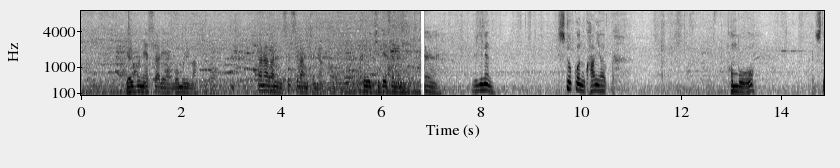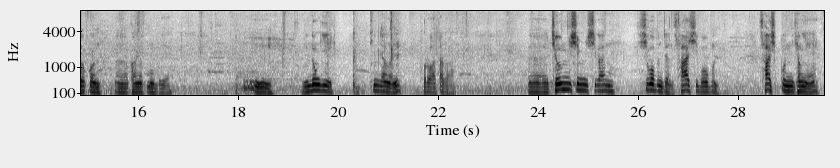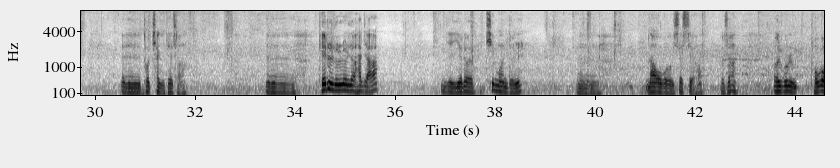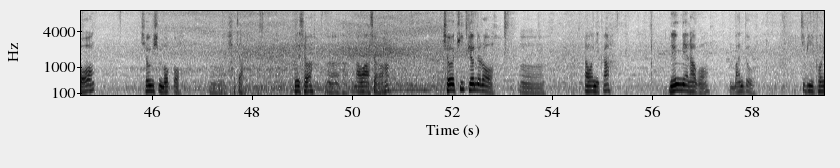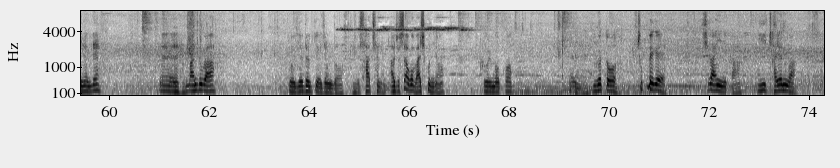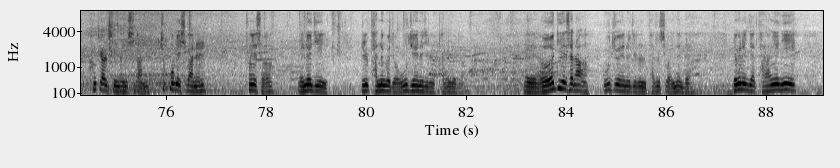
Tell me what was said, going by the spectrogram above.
엷은 햇살에 몸을 맡기고 떠나가는 쓸쓸한 저녁. 그 집에서는 네, 여기는 수도권 광역 본부 수도권 어, 광역 본부에 이 윤동기 팀장을 보러 왔다가 어, 점심시간 15분 전 45분 40분 경에 어, 도착이 돼서 어, 배를 누르려 하자 이제 여러 팀원들 어, 나오고 있었어요. 그래서 얼굴을 보고 점심 먹고 어, 하자. 그래서 어, 나와서 저 뒤편으로 어, 나오니까 냉면하고 만두 집이 보이는데 에, 만두가 그 8개 정도 4,000원. 아주 싸고 맛있군요. 그걸 먹고 에, 이것도 축백의 시간이니까 이 자연과 함께 할 수 있는 시간 축복의 시간을 통해서 에너지를 받는 거죠. 우주 에너지를 받는 거죠. 에, 어디에서나 우주 에너지를 받을 수가 있는데 여기는 이제 당연히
